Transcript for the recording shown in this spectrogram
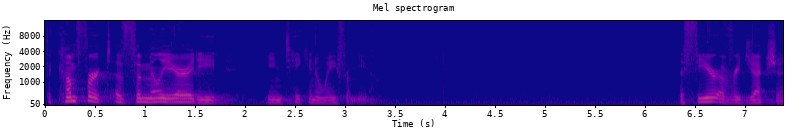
the comfort of familiarity being taken away from you the fear of rejection,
